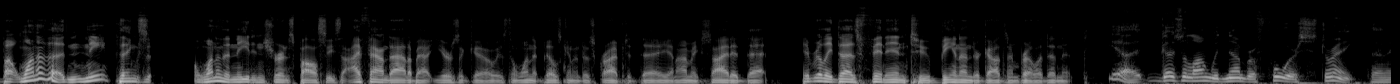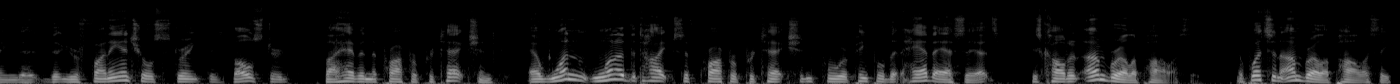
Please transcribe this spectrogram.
But one of the neat things one of the neat insurance policies I found out about years ago is the one that Bill's going to describe today, and I'm excited that it really does fit into being under God's umbrella, doesn't it? Yeah, it goes along with number four, strength. I mean, the, the, your financial strength is bolstered by having the proper protection. And one one of the types of proper protection for people that have assets is called an umbrella policy. What's an umbrella policy?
